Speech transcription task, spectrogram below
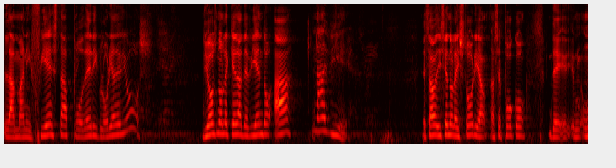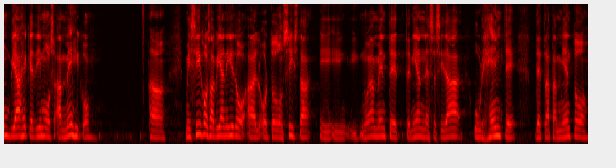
la manifiesta poder y gloria de Dios. Dios no le queda debiendo a nadie. Estaba diciendo la historia hace poco de un viaje que dimos a México. Ah, mis hijos habían ido al ortodoncista y nuevamente tenían necesidad urgente de tratamiento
